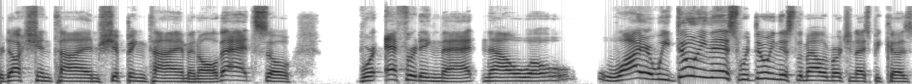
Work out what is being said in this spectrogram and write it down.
production time, shipping time, and all that. So we're efforting that. Now, why are we doing this? We're doing this, the Maller merchandise, because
